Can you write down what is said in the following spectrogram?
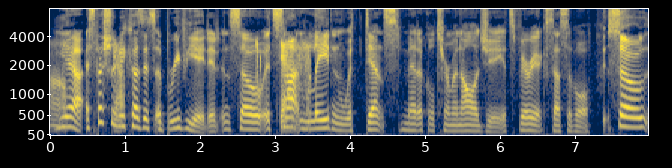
Um, yeah, especially yeah. because it's abbreviated, and so it's yeah. not laden with dense medical terminology. It's very accessible. So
